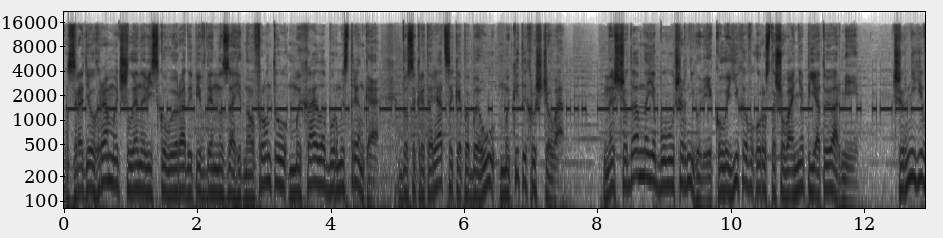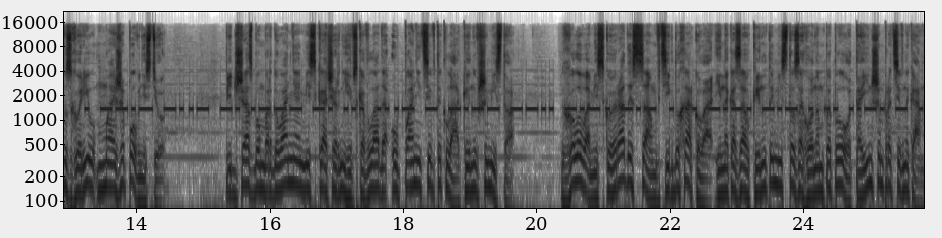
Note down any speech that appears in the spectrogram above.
З радіограми члена військової ради Південно-Західного фронту Михайла Бурмистренка до секретаря ЦКПБУ Микити Хрущова. Нещодавно я був у Чернігові, коли їхав у розташування п'ятої армії. Чернігів згорів майже повністю. Під час бомбардування міська чернігівська влада у паніці втекла, кинувши місто. Голова міської ради сам втік до Харкова і наказав кинути місто загонам ППО та іншим працівникам.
